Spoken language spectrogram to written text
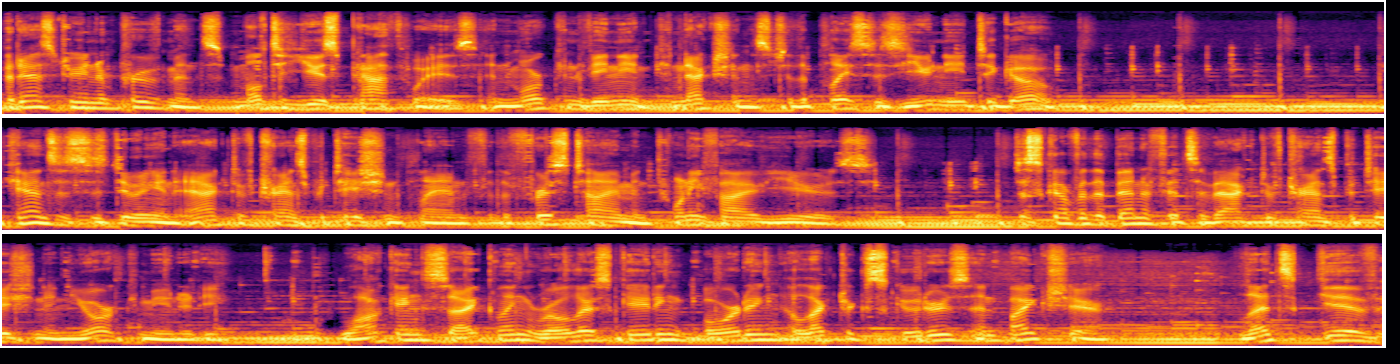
Pedestrian improvements, multi use pathways, and more convenient connections to the places you need to go. Kansas is doing an active transportation plan for the first time in 25 years. Discover the benefits of active transportation in your community walking, cycling, roller skating, boarding, electric scooters, and bike share. Let's give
